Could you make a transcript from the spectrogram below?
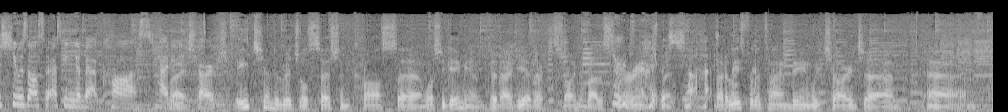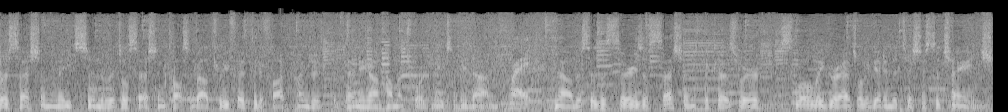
she was also asking about cost. How do you charge? Each individual session costs, uh, well, she gave me a good idea. They're talking about a square inch, but, but at least for the time being, we charge uh, uh, per session. Each individual session costs about 350 to 500 depending on how much work needs to be done. Right. Now, this is a series of sessions because we're slowly, gradually getting the tissues to change.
